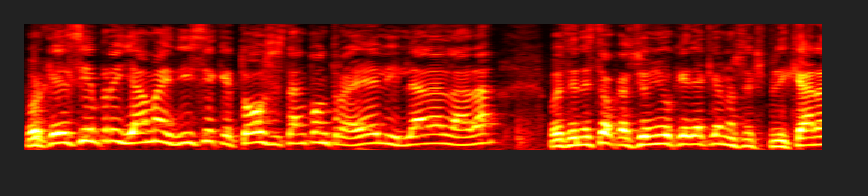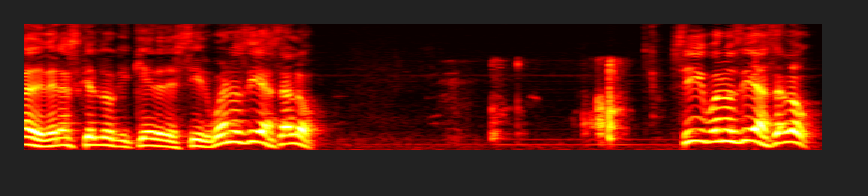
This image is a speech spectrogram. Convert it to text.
Porque él siempre llama y dice que todos están contra él y la, la, la, la. Pues en esta ocasión yo quería que nos explicara de veras qué es lo que quiere decir. Buenos días, aló. Sí, buenos días, aló.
